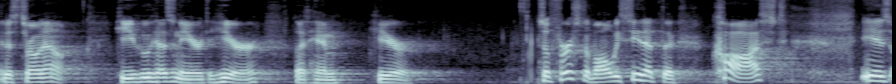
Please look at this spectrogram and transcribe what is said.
It is thrown out. He who has an ear to hear, let him hear. So, first of all, we see that the cost is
